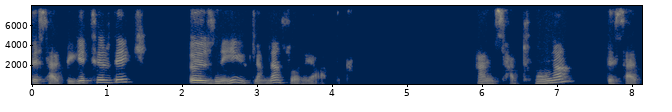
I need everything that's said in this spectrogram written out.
deshalb'i getirdik. Özneyi yüklemden sonraya attık. Hans hat Hunger, deshalb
